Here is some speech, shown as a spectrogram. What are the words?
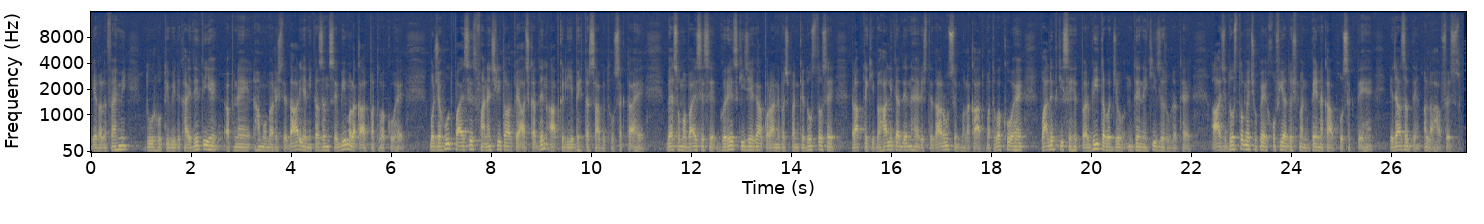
یہ غلط فہمی دور ہوتی بھی دکھائی دیتی ہے۔ اپنے ہم عمر رشتہ دار یعنی کزن سے بھی ملاقات متوقع ہے۔ برجہود پائسز فائنینشلی طور پہ آج کا دن آپ کے لیے بہتر ثابت ہو سکتا ہے۔ بحث و مباحثے سے گریز کیجیے گا پرانے بچپن کے دوستوں سے۔ رابطے کی بحالی کا دن ہے، رشتہ داروں سے ملاقات متوقع ہے۔ والد کی صحت پر بھی توجہ دینے کی ضرورت ہے۔ آج دوستوں میں چھپے خفیہ دشمن بے نقاب ہو سکتے ہیں۔ اجازت دیں۔ اللہ حافظ۔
